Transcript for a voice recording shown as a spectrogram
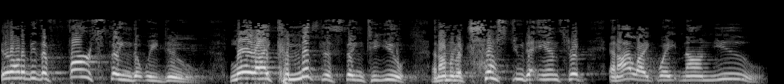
It ought to be the first thing that we do. Lord, I commit this thing to you and I'm going to trust you to answer it and I like waiting on you.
